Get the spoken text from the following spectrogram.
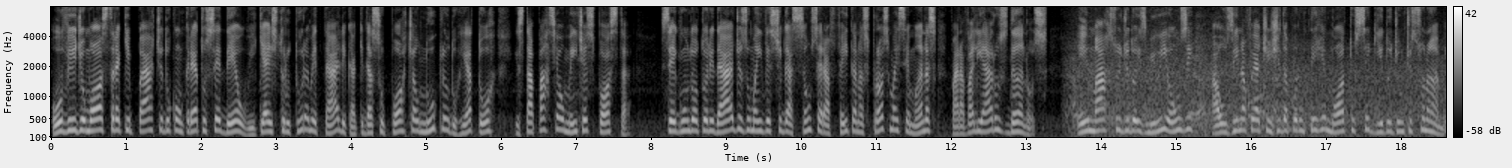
O vídeo mostra que parte do concreto cedeu e que a estrutura metálica que dá suporte ao núcleo do reator está parcialmente exposta. Segundo autoridades, uma investigação será feita nas próximas semanas para avaliar os danos. Em março de 2011, a usina foi atingida por um terremoto seguido de um tsunami.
